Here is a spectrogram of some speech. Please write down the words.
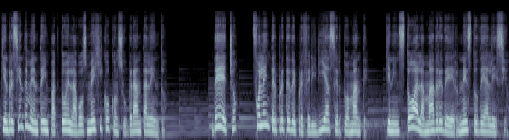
quien recientemente impactó en La Voz México con su gran talento. De hecho, fue la intérprete de Preferiría ser tu amante, quien instó a la madre de Ernesto de Alesio.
